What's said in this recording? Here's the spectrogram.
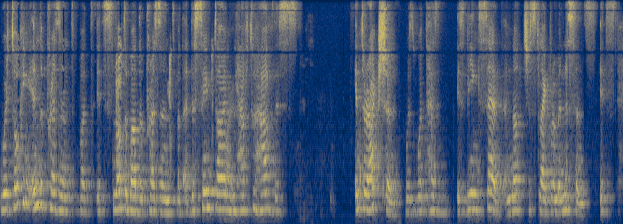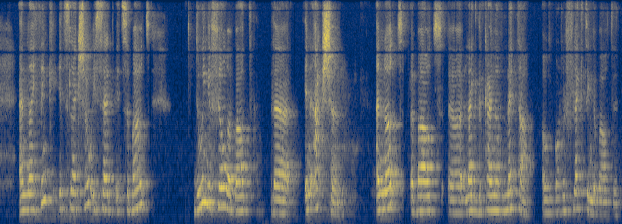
we're talking in the present, but it's not about the present. But at the same time, we have to have this interaction with what has is being said and not just like reminiscence it's and i think it's like Shawky said it's about doing a film about the in action and not about uh, like the kind of meta of, or reflecting about it.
